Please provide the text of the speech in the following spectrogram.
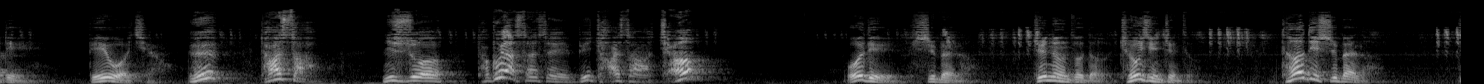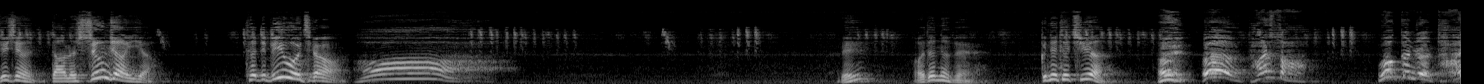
他的比我强。哎，他啥？你说他可亚三色比他啥强？我的失败了，只能做到重新振作。他的失败了，就像打了胜仗一样。他的比我强。哦！哎，我在那边，跟着他去啊！哎哎，他啥？我跟着探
